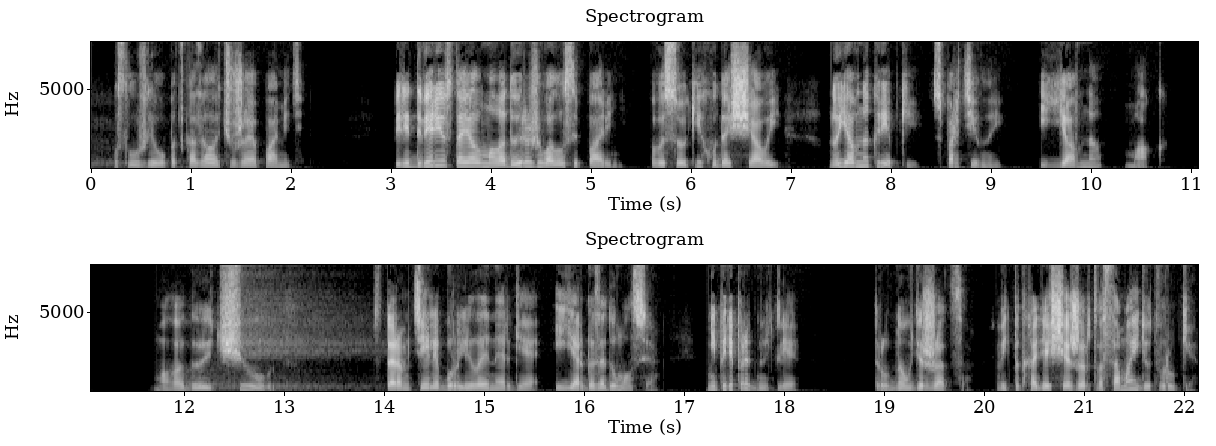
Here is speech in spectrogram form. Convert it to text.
— услужливо подсказала чужая память. Перед дверью стоял молодой рыжеволосый парень, высокий, худощавый, но явно крепкий, спортивный и явно маг. «Молодой чуд!» В старом теле бурлила энергия, и Ярго задумался, не перепрыгнуть ли. Трудно удержаться, ведь подходящая жертва сама идет в руки.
